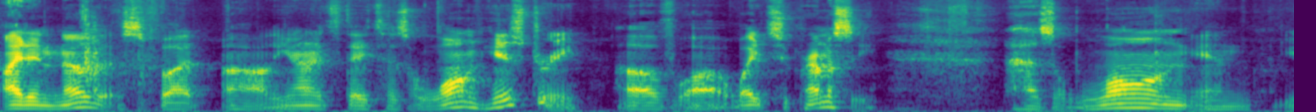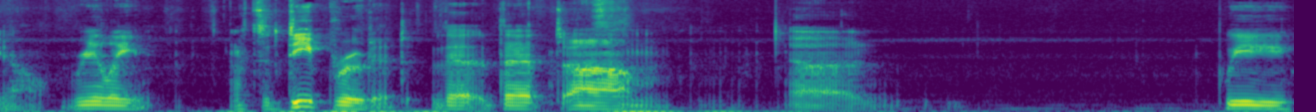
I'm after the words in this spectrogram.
I didn't know this, but uh, the United States has a long history of uh, white supremacy. It has a long and you know really, it's a deep rooted that that um, uh, we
